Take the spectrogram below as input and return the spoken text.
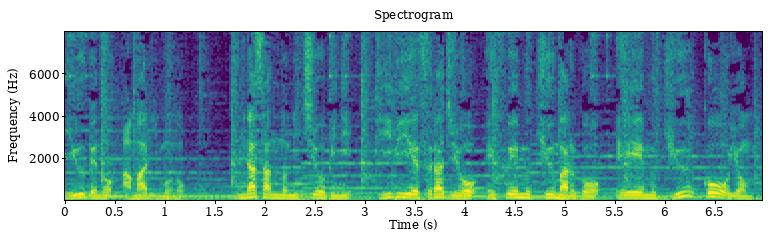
夕べの余り物皆さんの日曜日に TBS ラジオ FM905AM954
